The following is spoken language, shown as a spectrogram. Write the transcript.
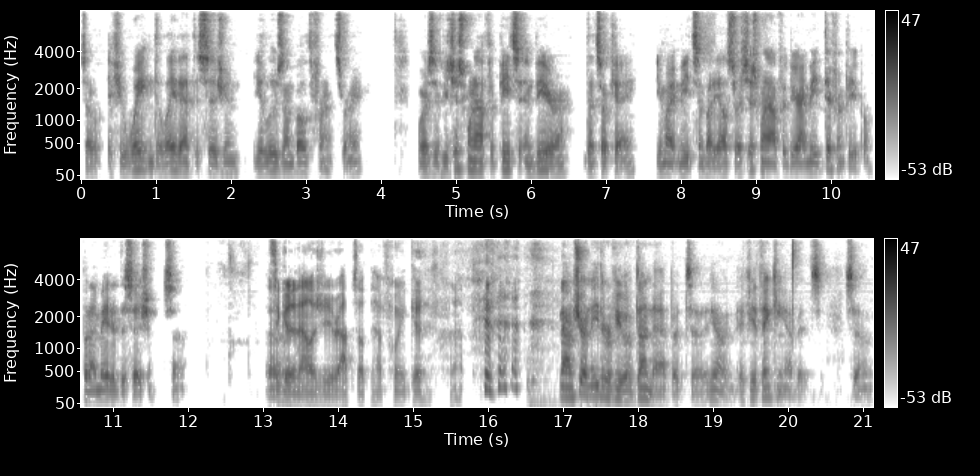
So if you wait and delay that decision, you lose on both fronts, right? Whereas if you just went out for pizza and beer, that's okay. You might meet somebody else, or I just went out for beer. I meet different people, but I made a decision. So it's uh, a good analogy. It wraps up that point. Good. now I'm sure neither of you have done that, but uh, you know, if you're thinking of it, so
